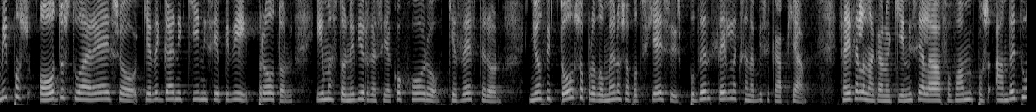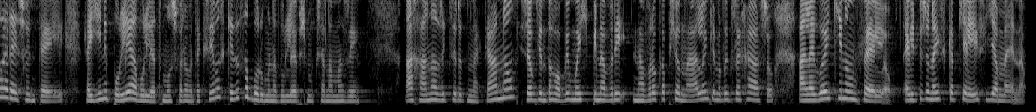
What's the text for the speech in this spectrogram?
μήπως όντως του αρέσω και δεν κάνει κίνηση επειδή πρώτον είμαστε στον ίδιο εργασιακό χώρο και δεύτερον νιώθει τόσο προδομένος από τις σχέσεις που δεν θέλει να ξαναμπεί σε κάποια. Θα ήθελα να κάνω κίνηση αλλά φοβάμαι πως αν δεν του αρέσω εν τέλει θα γίνει πολύ άβολη ατμόσφαιρα μεταξύ μας και δεν θα μπορούμε να δουλέψουμε ξανά μαζί. Αχ, Άννα, δεν ξέρω τι να κάνω. Σε όποιον το έχω πει, μου έχει πει να, βρει, να βρω κάποιον άλλον και να τον ξεχάσω. Αλλά εγώ εκείνον θέλω. Ελπίζω να έχεις κάποια λύση για μένα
